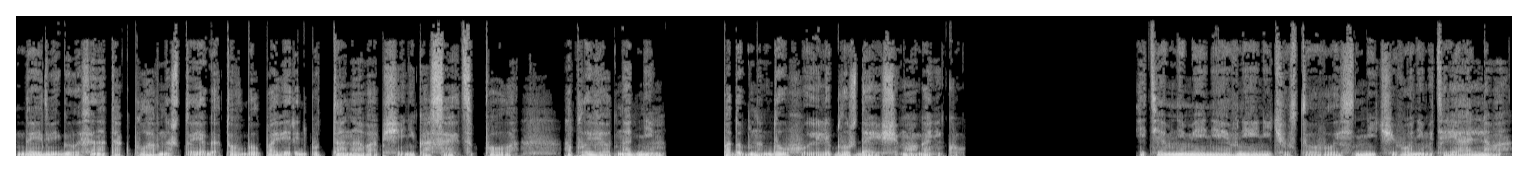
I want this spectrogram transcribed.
да и двигалась она так плавно, что я готов был поверить, будто она вообще не касается пола, а плывет над ним подобно духу или блуждающему огоньку. И тем не менее в ней не чувствовалось ничего нематериального,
